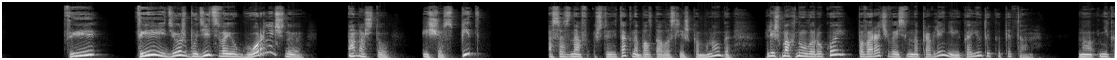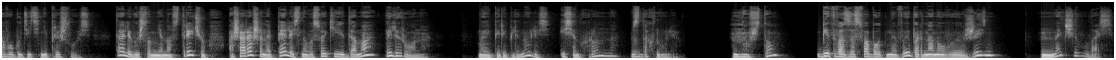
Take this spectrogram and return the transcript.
Ты? Ты идешь будить свою горничную? Она что, еще спит? Осознав, что и так наболтала слишком много, лишь махнула рукой, поворачиваясь в направлении каюты капитана. Но никого будить не пришлось. Тали вышла мне навстречу, ошарашенно пялись на высокие дома Элерона. Мы переглянулись и синхронно вздохнули. Ну что, битва за свободный выбор на новую жизнь началась.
